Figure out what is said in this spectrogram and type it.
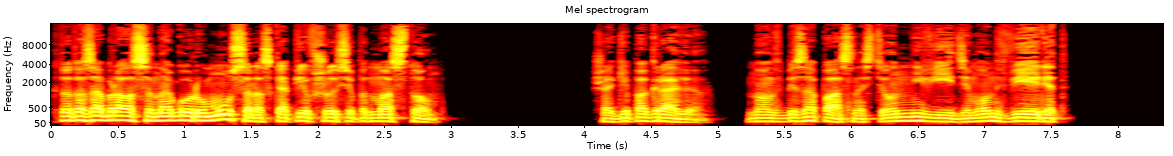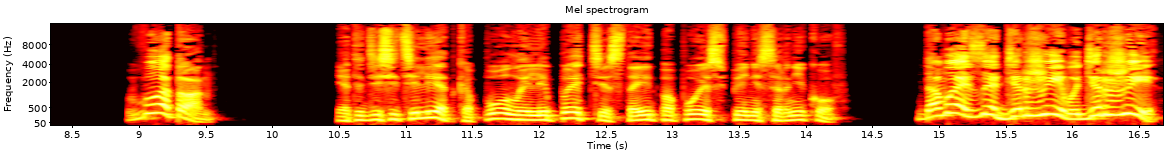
Кто-то забрался на гору мусора, скопившуюся под мостом. Шаги по гравию. Но он в безопасности, он невидим, он верит. «Вот он!» Это десятилетка, Пол или Петти стоит по пояс в пене сорняков. «Давай, Зед, держи его, держи!»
